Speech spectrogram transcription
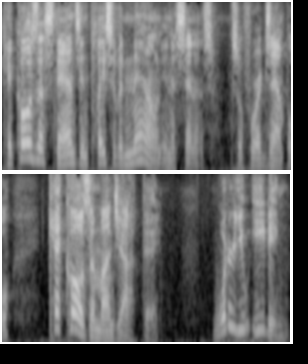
Che cosa stands in place of a noun in a sentence. So for example, che cosa mangiate? What are you eating?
